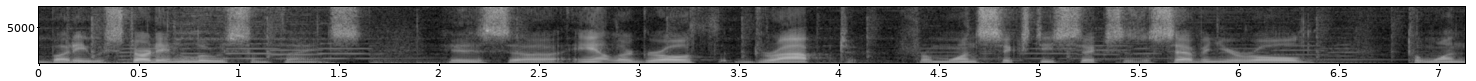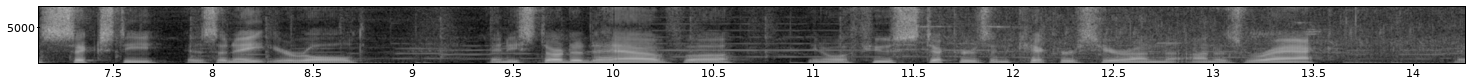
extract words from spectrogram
but he was starting to lose some things. His uh, antler growth dropped from 166 as a seven year old to 160 as an eight year old. And he started to have uh, you know, a few stickers and kickers here on, the, on his rack. Uh,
